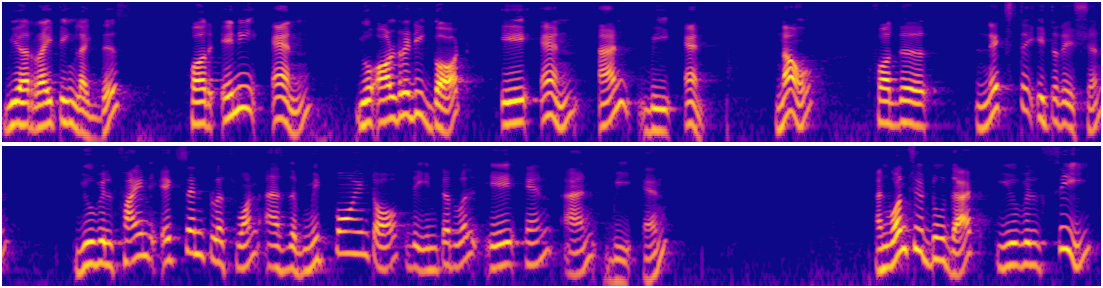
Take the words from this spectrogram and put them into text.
we are writing like this. For any n you already got a n and b n. Now, for the next iteration you will find x n plus 1 as the midpoint of the interval a n and b n and once you do that you will see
